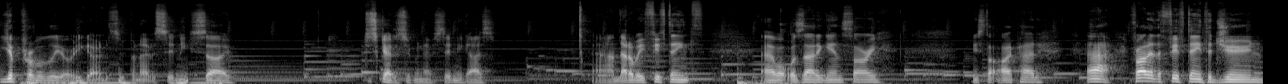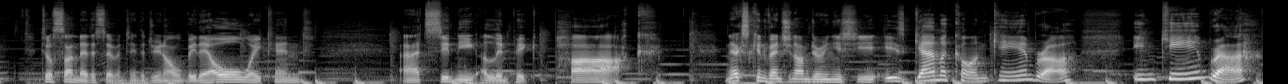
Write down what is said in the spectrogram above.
you're probably already going to Supernova Sydney. So just go to Supernova Sydney, guys. Um, that'll be 15th. Uh, what was that again? Sorry. Mr. iPad. Ah, Friday the 15th of June till Sunday the 17th of June. I will be there all weekend at Sydney Olympic Park. Next convention I'm doing this year is GammaCon Canberra. In Canberra,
